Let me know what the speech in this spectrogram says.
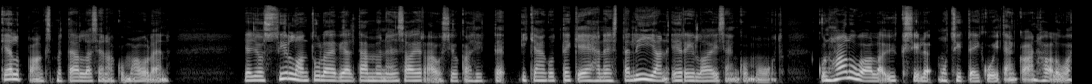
kelpaanko mä tällaisena kuin mä olen. Ja jos silloin tulee vielä tämmöinen sairaus, joka sitten ikään kuin tekee hänestä liian erilaisen kuin muut, kun haluaa olla yksilö, mutta sitten ei kuitenkaan halua,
